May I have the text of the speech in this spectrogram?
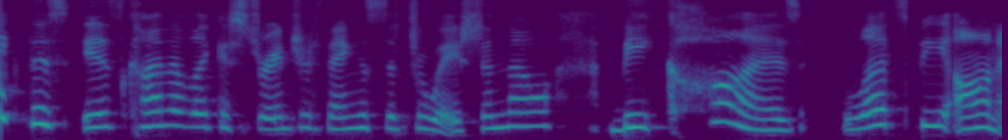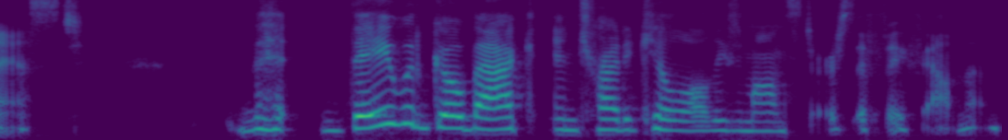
like this is kind of like a Stranger Things situation, though, because let's be honest, they would go back and try to kill all these monsters if they found them.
